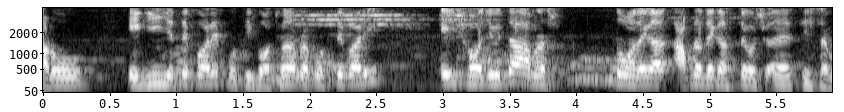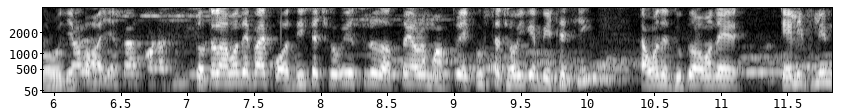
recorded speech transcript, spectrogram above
আরও এগিয়ে যেতে পারে। প্রতি বছর আমরা করতে পারি। এই সহযোগিতা আমরা তোমাদের আপনাদের কাছ থেকে চেষ্টা করব যে পাওয়া যায় টোটাল আমাদের প্রায় পঁয়ত্রিশটা ছবি এসেছিল, তার থেকে আমরা মাত্র একুশটা ছবিকে বেঁচেছি তার মধ্যে দুটো আমাদের টেলিফিল্ম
